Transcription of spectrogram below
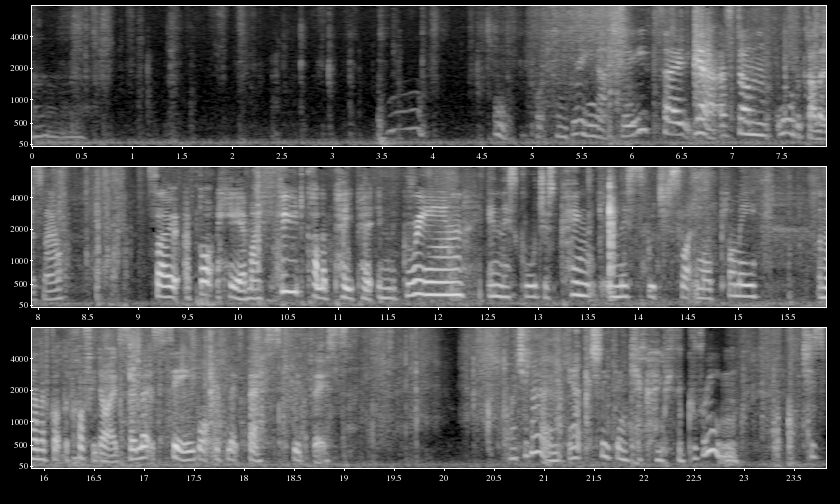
um, oh got some green actually so yeah I've done all the colors now So I've got here my food colour paper in the green, in this gorgeous pink, in this which is slightly more plummy, and then I've got the coffee dyed. So let's see what would look best with this. I do you know, I'm actually thinking maybe the green, which is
